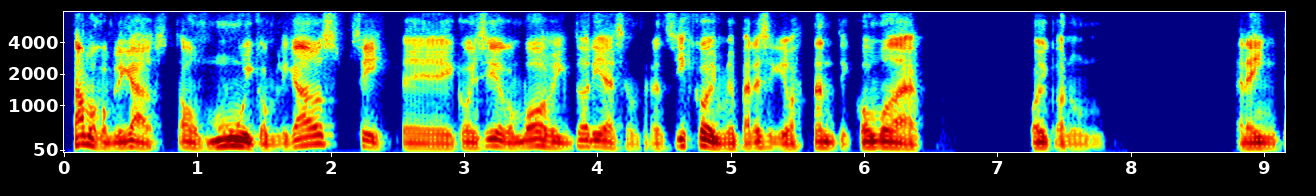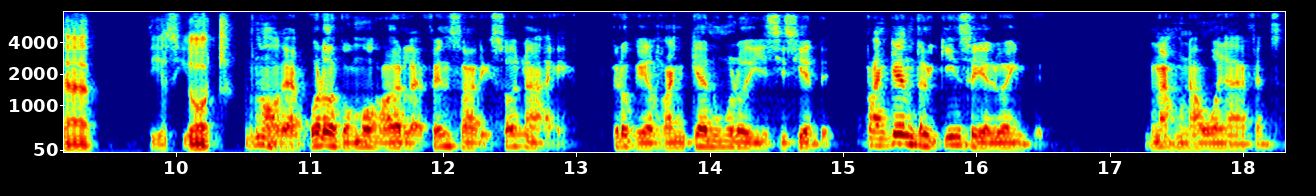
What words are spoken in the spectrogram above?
Estamos complicados, estamos muy complicados. Sí, eh, coincido con vos, victoria de San Francisco y me parece que bastante cómoda. Voy con un 30, 18. No, de acuerdo con vos, a ver, la defensa de Arizona eh, creo que rankea número 17. Rankea entre el 15 y el 20. No es una buena defensa.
